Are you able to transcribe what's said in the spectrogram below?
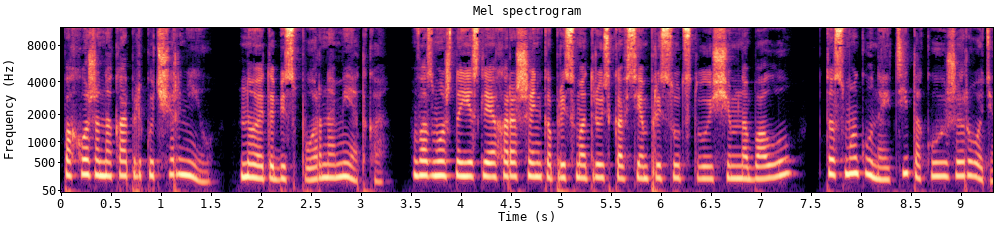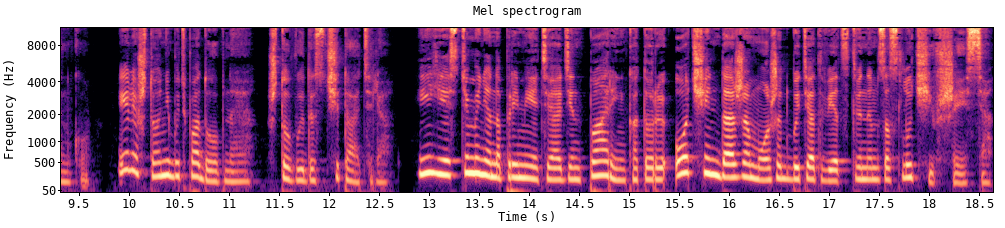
похожа на капельку чернил, но это бесспорно метка. Возможно, если я хорошенько присмотрюсь ко всем присутствующим на балу, то смогу найти такую же родинку или что-нибудь подобное, что выдаст читателя. И есть у меня на примете один парень, который очень даже может быть ответственным за случившееся.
